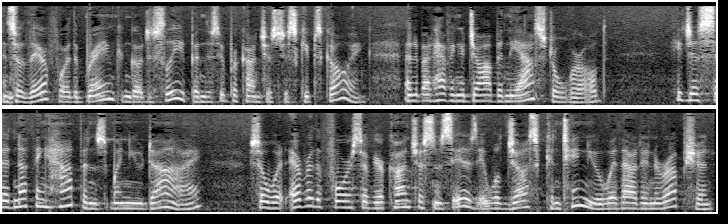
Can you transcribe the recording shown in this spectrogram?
And so, therefore, the brain can go to sleep and the superconscious just keeps going. And about having a job in the astral world, he just said nothing happens when you die. So, whatever the force of your consciousness is, it will just continue without interruption.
